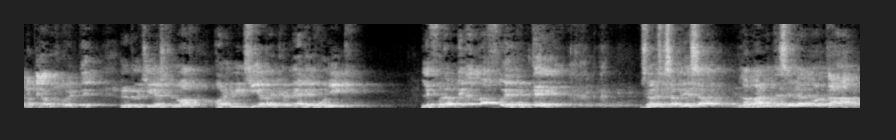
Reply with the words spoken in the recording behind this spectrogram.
elle a été mucho, elle était. Le petit reste noir, on lui dit avec un air ironique, les fuera pegar más fuerte. Vous savez ce que ça veut dire ça La mano te se ve cortada.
